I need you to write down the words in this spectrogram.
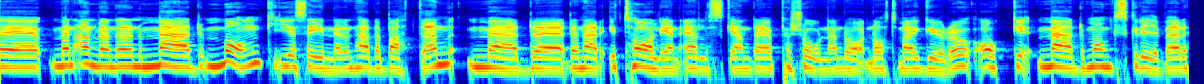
Eh, men användaren Mad Monk ger sig in i den här debatten med eh, den här Italien-älskande personen då, Not My Guru. Och Mad Monk skriver,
